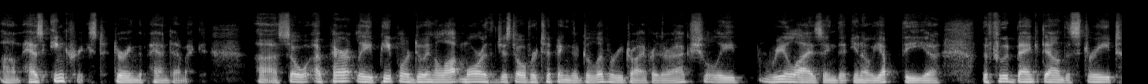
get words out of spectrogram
um, has increased during the pandemic. Uh, so apparently, people are doing a lot more than just over tipping their delivery driver. They're actually realizing that you know, yep, the uh, the food bank down the street,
